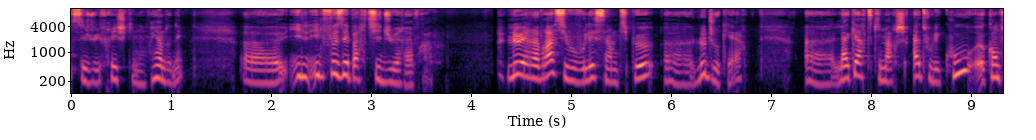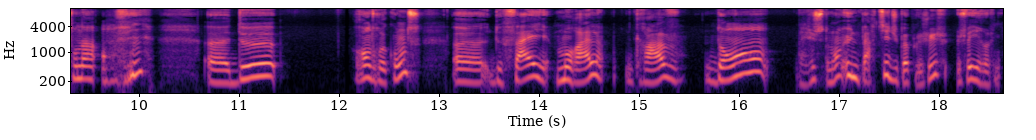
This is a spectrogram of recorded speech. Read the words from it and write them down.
ces juifs riches qui n'ont rien donné, ils, ils faisaient partie du Rav Rav. Le RFRA, si vous voulez, c'est un petit peu euh, le Joker. Euh, la carte qui marche à tous les coups euh, quand on a envie de rendre compte de failles morales graves dans bah, justement une partie du peuple juif. Je vais y revenir.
